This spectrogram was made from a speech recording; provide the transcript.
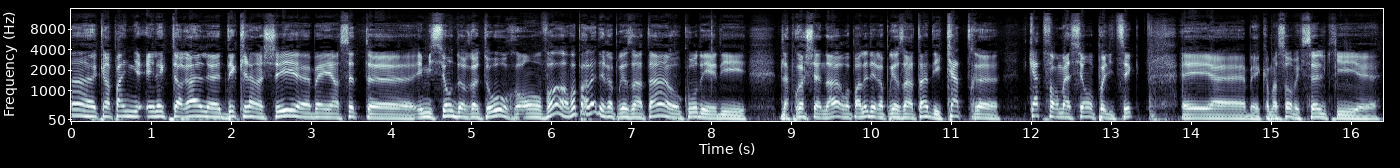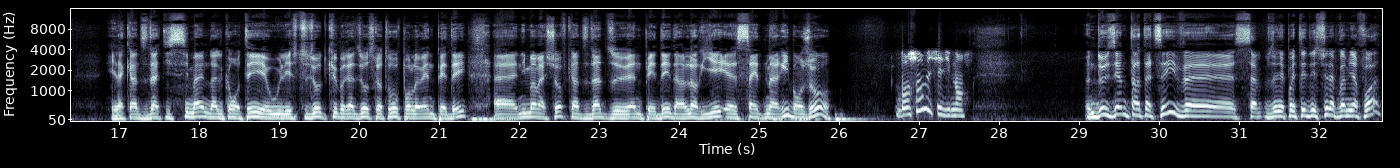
Campagne électorale euh, déclenchée, euh, ben, en cette euh, émission de retour, on va on va parler des représentants au cours des, des de la prochaine heure. On va parler des représentants des quatre quatre formations politiques. Et ben, commençons avec celle qui est la candidate ici même dans le comté où les studios de Cube Radio se retrouvent pour le NPD. Nima Machouf, candidate du NPD dans Laurier-Sainte-Marie. Bonjour. Bonjour, Monsieur Dumont. Une deuxième tentative, euh, ça, vous n'avez pas été déçu la première fois?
